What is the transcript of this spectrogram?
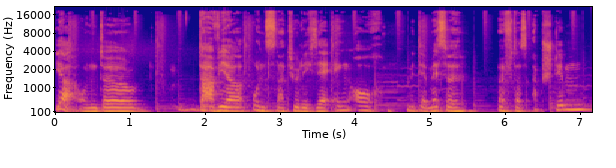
Ja, und äh, da wir uns natürlich sehr eng auch mit der Messe öfters abstimmen,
